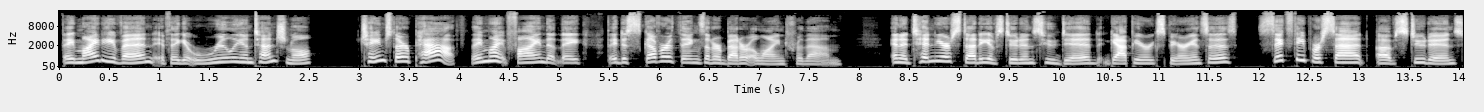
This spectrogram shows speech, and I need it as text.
They might even, if they get really intentional, change their path. They might find that they they discover things that are better aligned for them. In a 10-year study of students who did gap year experiences, 60% of students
